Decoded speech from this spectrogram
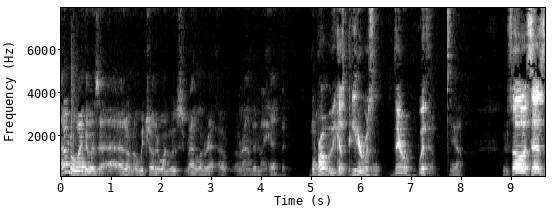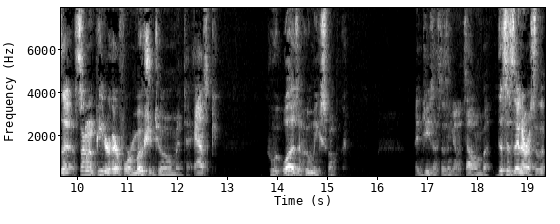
I don't know why there was a. I don't know which other one was rattling ra- uh, around in my head, but Well, probably because Peter was there with him. yeah. So it says that Simon Peter therefore motioned to him and to ask who it was of whom he spoke. And Jesus isn't going to tell him, but this is interesting.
